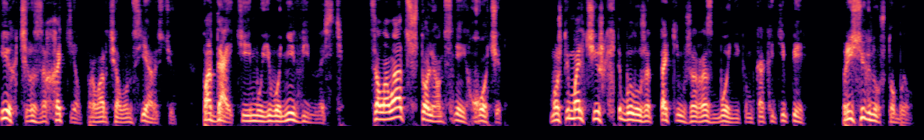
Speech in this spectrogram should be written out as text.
«Эх, чего захотел!» — проворчал он с яростью. «Подайте ему его невинность! Целоваться, что ли, он с ней хочет? Может, и мальчишка-то был уже таким же разбойником, как и теперь. Присягну, что был».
